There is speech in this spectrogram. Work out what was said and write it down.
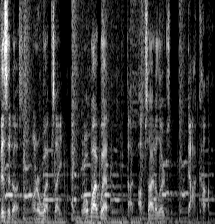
visit us on our website at worldwideweb.upsidealerts.com.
